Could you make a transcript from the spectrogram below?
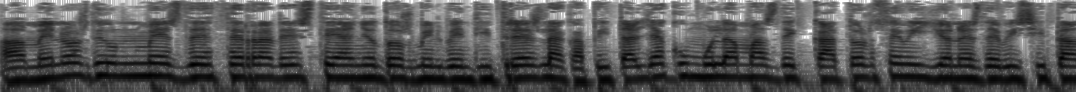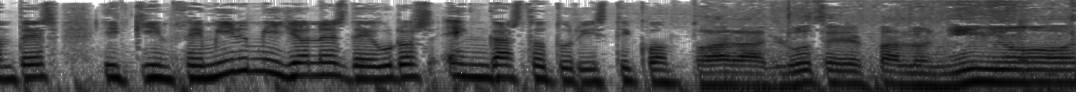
a menos de un mes de cerrar este año 2023, la capital ya acumula más de 14 millones de visitantes y 15.000 millones de euros en gasto turístico. Todas las luces para los niños.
